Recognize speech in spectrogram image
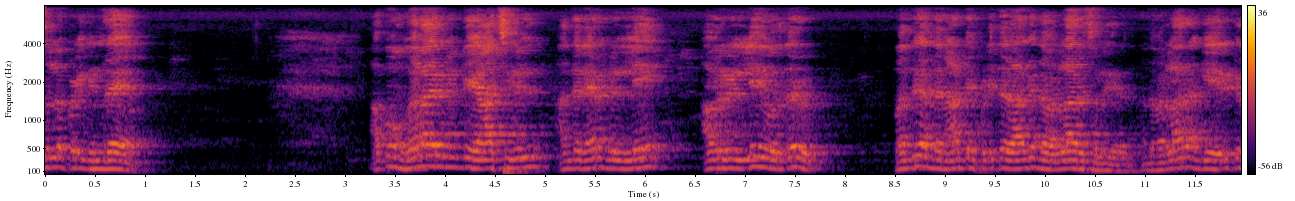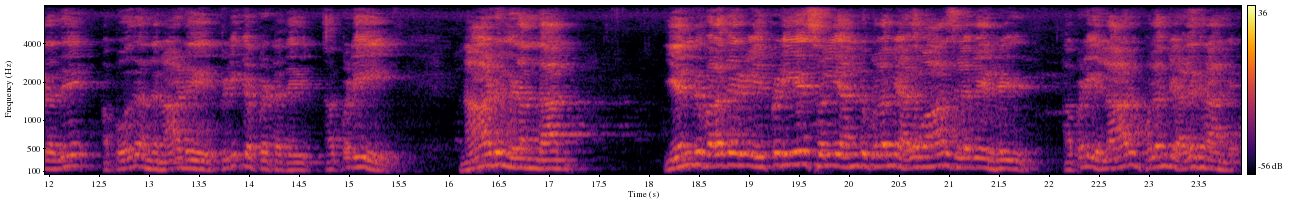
சொல்லப்படுகின்ற அப்போ முகலாயர்களுடைய ஆட்சிகள் அந்த நேரங்களிலே அவர்களிலே ஒருத்தர் வந்து அந்த நாட்டை பிடித்ததாக இந்த வரலாறு சொல்லுகிறது. அந்த வரலாறு அங்கே இருக்கிறது. அப்போது அந்த நாடு பிடிக்கப்பட்டது. அப்படி நாடும் இழந்தான். என்று பல பேர்கள் இப்படியே சொல்லி அன்று புலம்பி அழுவார் சில பேர்கள். அப்படி எல்லாரும் புலம்பி அழுகிறாங்க.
